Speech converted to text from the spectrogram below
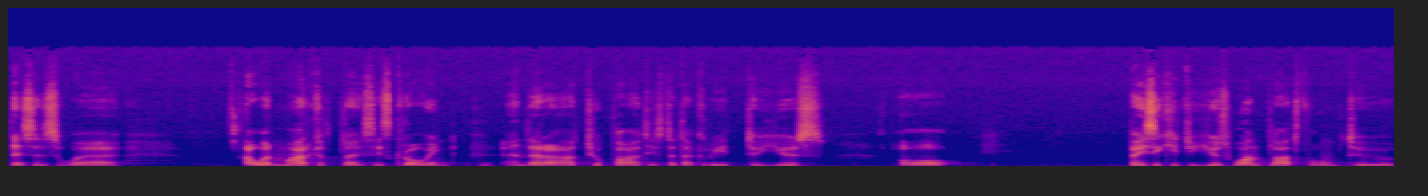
This is where our marketplace is growing, and there are two parties that agreed to use, or basically to use one platform to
